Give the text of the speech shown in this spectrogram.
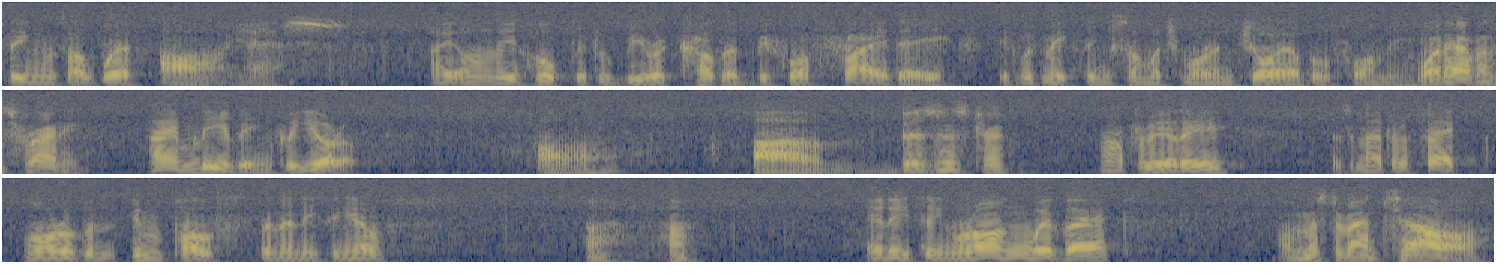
things are worth. Oh, yes. I only hope it'll be recovered before Friday. It would make things so much more enjoyable for me. What happens Friday? I'm leaving for Europe. Oh? Um, business trip? Not really. As a matter of fact, more of an impulse than anything else. Uh-huh. Anything wrong with that? Well, Mr. Mantell,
